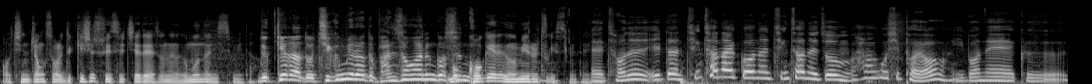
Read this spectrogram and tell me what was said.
어, 진정성을 느끼실 수 있을지에 대해서는 의문은 있습니다. 늦게라도 지금이라도 반성하는 것은 뭐 거기에 대한 의미를 두겠습니다. 예. 네, 저는 일단 칭찬할 거는 칭찬을 좀 하고 싶어요. 이번에 그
